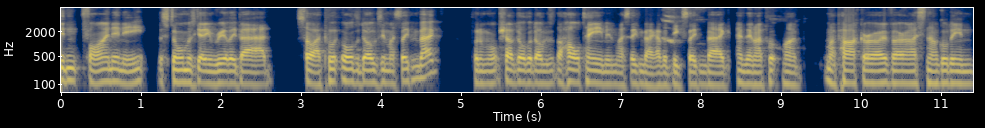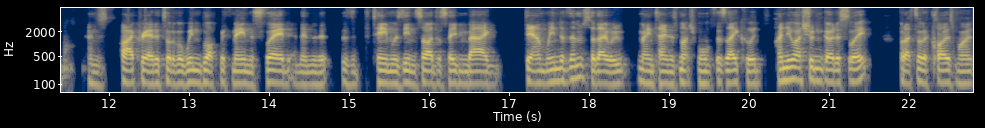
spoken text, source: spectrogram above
Didn't find any. The storm was getting really bad, so I put all the dogs in my sleeping bag. Put them all, shoved all the dogs, the whole team in my sleeping bag. I have a big sleeping bag, and then I put my my parka over. I snuggled in and I created sort of a wind block with me and the sled. And then the, the, team was inside the sleeping bag downwind of them. So they would maintain as much warmth as they could. I knew I shouldn't go to sleep, but I sort of closed my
